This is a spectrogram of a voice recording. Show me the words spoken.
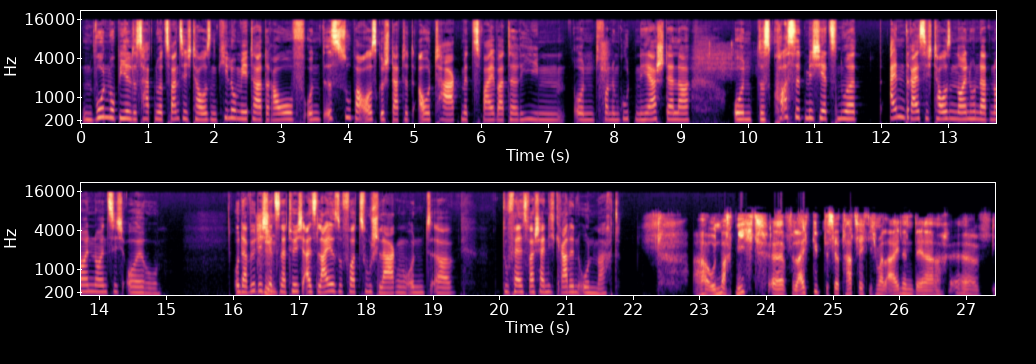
ein Wohnmobil, das hat nur 20.000 Kilometer drauf und ist super ausgestattet, autark mit zwei Batterien und von einem guten Hersteller. Und das kostet mich jetzt nur 31.999 Euro. Und da würde ich hm. jetzt natürlich als Laie sofort zuschlagen und äh, du fällst wahrscheinlich gerade in Ohnmacht. Ah, und macht nicht. Äh, vielleicht gibt es ja tatsächlich mal einen, der, äh,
